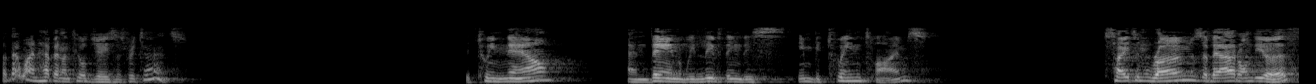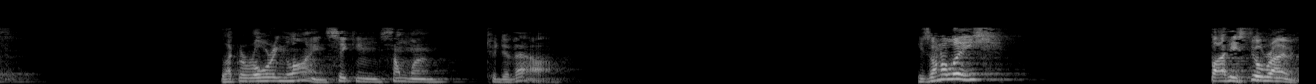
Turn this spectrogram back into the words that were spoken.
But that won't happen until Jesus returns. Between now and then, we live in this in between times. Satan roams about on the earth like a roaring lion seeking someone to devour. He's on a leash, but he's still roaming.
